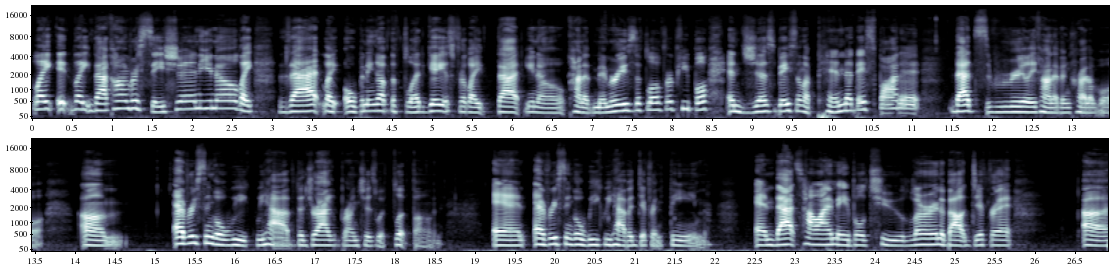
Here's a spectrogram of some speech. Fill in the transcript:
like it, like that conversation. You know, like that, like opening up the floodgates for like that. You know, kind of memories to flow for people, and just based on a pin that they spotted, that's really kind of incredible. Um, every single week we have the drag brunches with Flip Phone, and every single week we have a different theme, and that's how I'm able to learn about different uh,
